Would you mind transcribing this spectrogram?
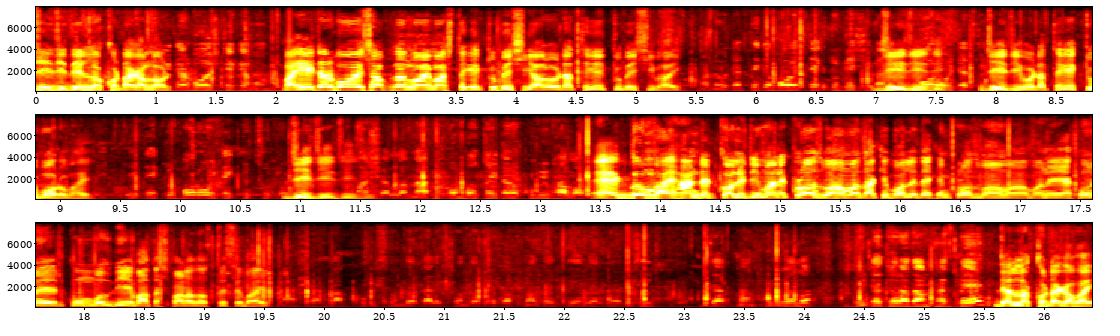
জি জি দেড় লক্ষ টাকা লট। ভাই এটার বয়স আপনার নয় মাস থেকে একটু বেশি আর ওটার থেকে একটু বেশি ভাই। মানে ওটার থেকে বয়সটা একটু বেশি না? জি জি জি জি জি ওটার থেকে একটু বড় ভাই। জি জি জি জি। একদম ভাই হান্ড্রেড কোয়ালিটি মানে ক্রস বাহামা যাকে বলে দেখেন ক্রস বাহামা মানে এখন এর কম্বল দিয়ে বাতাস পাড়া যাচ্ছে ভাই। সুন্দর কালেকশন দর্শক আপনাদেরকে দেখাচ্ছি। জাতমান খুবই দুইটা জোড়া দাম থাকবে। দেড় লক্ষ টাকা ভাই।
